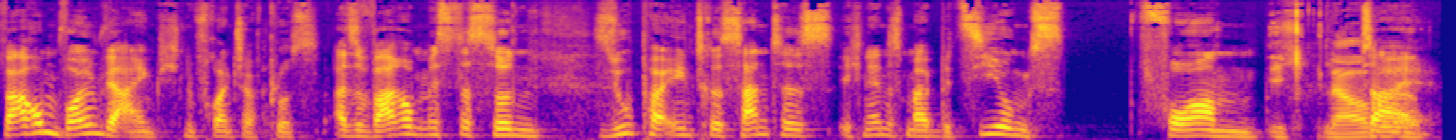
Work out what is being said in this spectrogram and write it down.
Warum wollen wir eigentlich eine Freundschaft plus? Also warum ist das so ein super interessantes, ich nenne es mal Beziehungsform? Ich glaube, Teil.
